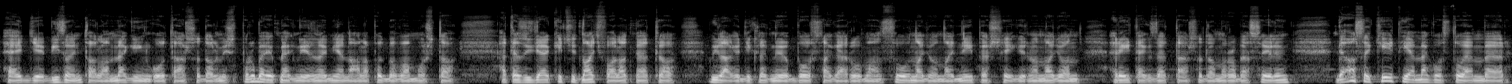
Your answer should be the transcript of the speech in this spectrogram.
egy bizonytalan, megingó társadalom, és próbáljuk megnézni, hogy milyen állapotban van most a, hát ez ugye egy kicsit nagy falat, mert a világ egyik legnagyobb országáról van szó, nagyon nagy népességű, nagyon rétegzett társadalomról beszélünk, de az, hogy két ilyen megosztó ember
